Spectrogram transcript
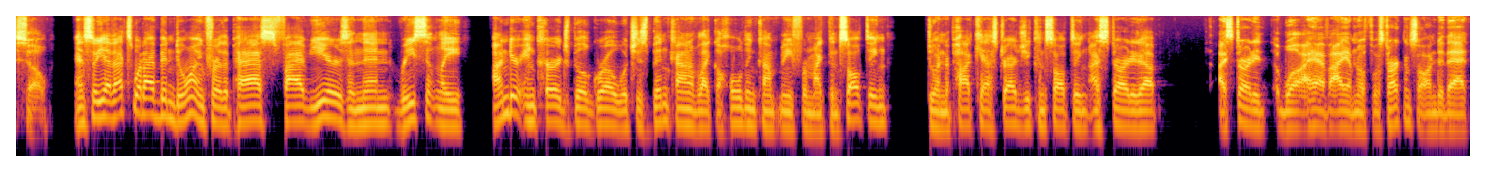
So, and so yeah, that's what I've been doing for the past 5 years and then recently under Encourage Build Grow, which has been kind of like a holding company for my consulting, doing the podcast strategy consulting, I started up I started well, I have I am Northwest Arkansas under that.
